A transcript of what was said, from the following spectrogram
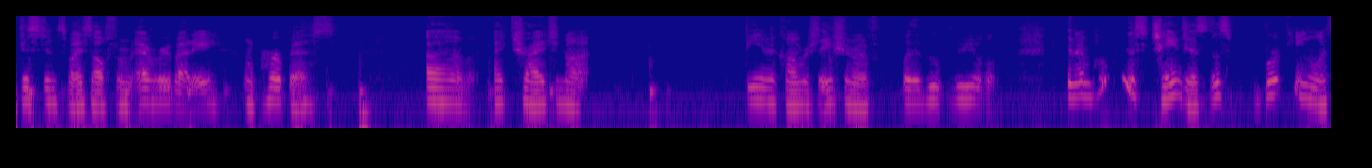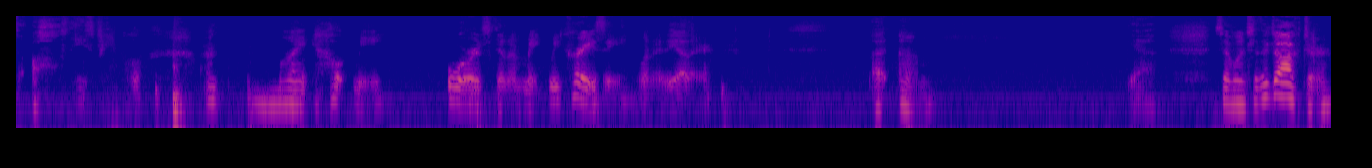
distance myself from everybody on purpose. Um, I try to not be in a conversation of with a group of people. And I'm hoping this changes. This working with all these people might help me, or it's gonna make me crazy, one or the other. But um, yeah. So I went to the doctor.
